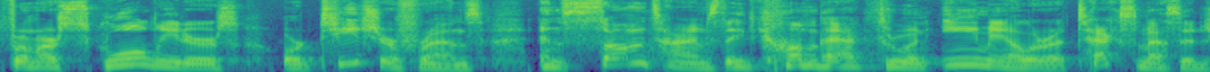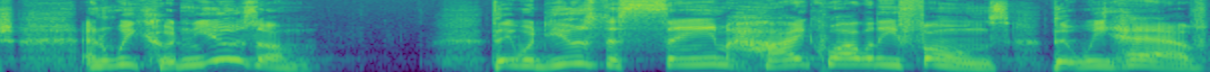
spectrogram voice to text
from our school leaders or teacher friends, and sometimes they'd come back through an email or a text message, and we couldn't use them. They would use the same high quality phones that we have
